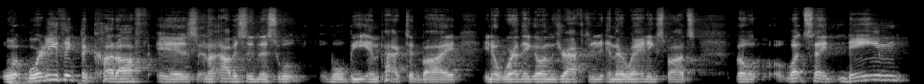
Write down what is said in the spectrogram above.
where do you think the cutoff is? And obviously, this will will be impacted by you know where they go in the draft and, their landing spots. But let's say name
